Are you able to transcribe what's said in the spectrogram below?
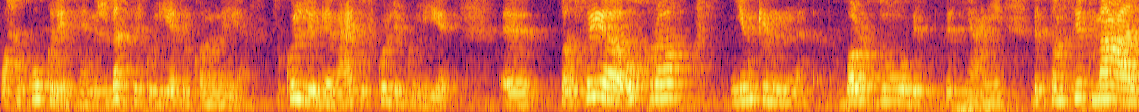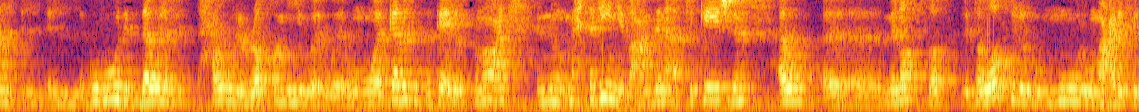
وحقوق الإنسان مش بس الكليات القانونية في كل الجامعات وفي كل الكليات. توصية أخرى يمكن برضو بت بت يعني بالتنسيق مع جهود الدولة في التحول الرقمي ومواكبة الذكاء الاصطناعي إنه محتاجين يبقى عندنا ابلكيشن أو منصة لتواصل الجمهور ومعرفة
